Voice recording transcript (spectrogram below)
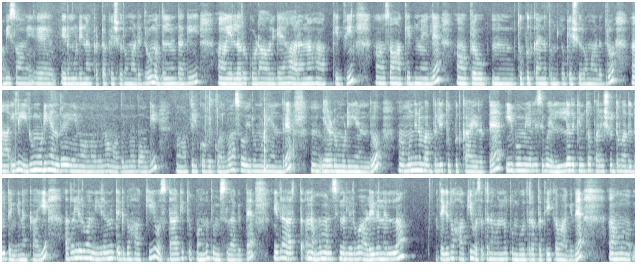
ಅಭಿಸ್ವಾಮಿಗೆ ಇರುಮುಡಿನ ಕಟ್ಟೋಕ್ಕೆ ಶುರು ಮಾಡಿದರು. ಮೊದಲನೇದಾಗಿ ಎಲ್ಲರೂ ಕೂಡ ಅವರಿಗೆ ಹಾರನ ಹಾಕಿದ್ವಿ. ಸೊ ಹಾಕಿದ ಮೇಲೆ ಪ್ರಭು ತುಪ್ಪದ ಕಾಯಿನ ತುಂಬಿಸೋಕ್ಕೆ ಶುರು ಮಾಡಿದ್ರು. ಇಲ್ಲಿ ಇರುಮುಡಿ ಅಂದರೆ ಏನು ಅನ್ನೋದನ್ನು ಮೊದಲನೇದಾಗಿ ತಿಳ್ಕೊಬೇಕು ಅಲ್ವಾ? ಸೊ ಇರು ಮುಡಿ ಅಂದರೆ ಎರಡು ಮುಡಿ ಎಂದು. ಮುಂದಿನ ಭಾಗದಲ್ಲಿ ತುಪ್ಪದ ಕಾಯಿ ಇರುತ್ತೆ. ಈ ಭೂಮಿಯಲ್ಲಿ ಸಿಗುವ ಎಲ್ಲದಕ್ಕಿಂತ ಪರಿಶುದ್ಧವಾದದ್ದು ತೆಂಗಿನಕಾಯಿ. ಅದರಲ್ಲಿರುವ ನೀರನ್ನು ತೆಗೆದುಹಾಕಿ ಹೊಸದಾಗಿ ತುಪ್ಪವನ್ನು ತುಂಬಿಸಲಾಗುತ್ತೆ. ಇದರ ಅರ್ಥ, ನಮ್ಮ ಮನಸ್ಸಿನಲ್ಲಿರುವ ಹಳೆಯದನ್ನೆಲ್ಲ ತೆಗೆದುಹಾಕಿ ಹೊಸತನವನ್ನು ತುಂಬುವುದರ ಪ್ರತೀಕವಾಗಿದೆ.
